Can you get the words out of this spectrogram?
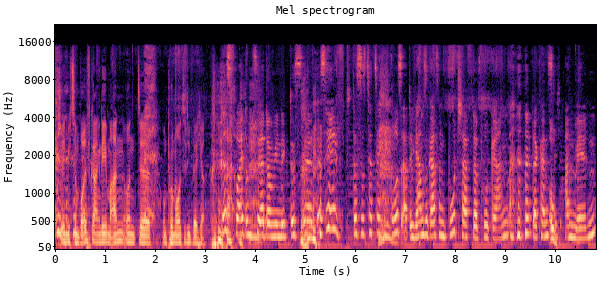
stelle ich mich zum Wolfgang nebenan und, äh, und promote die Becher. Das freut uns sehr, Dominik. Das, äh, das hilft. Das ist tatsächlich großartig. Wir haben sogar so ein Botschafterprogramm. da kannst du oh. dich anmelden.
